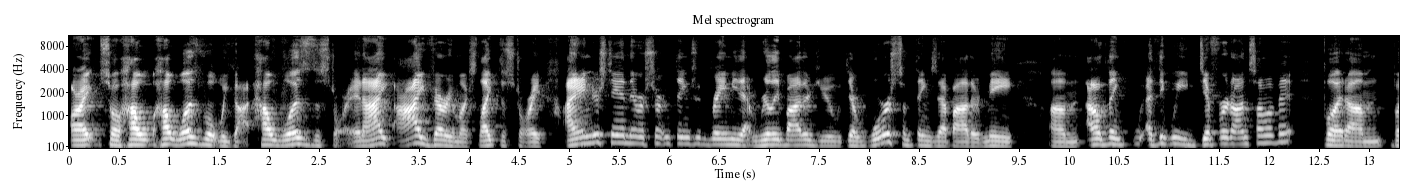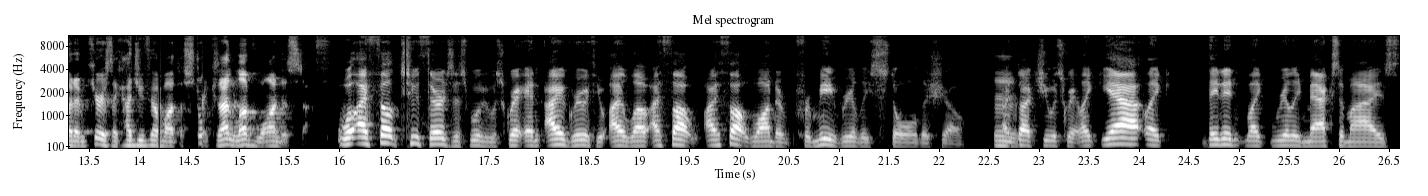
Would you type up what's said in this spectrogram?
All right, so how how was what we got? How was the story? And I I very much like the story. I understand there were certain things with Raimi that really bothered you. There were some things that bothered me. Um, I don't think I think we differed on some of it, but um, but I'm curious, like, how'd you feel about the story? Because I love Wanda's stuff. Well, I felt two thirds this movie was great, and I agree with you. I love. I thought I thought Wanda for me really stole the show. Mm. I thought she was great. Like, yeah, like they didn't like really maximize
